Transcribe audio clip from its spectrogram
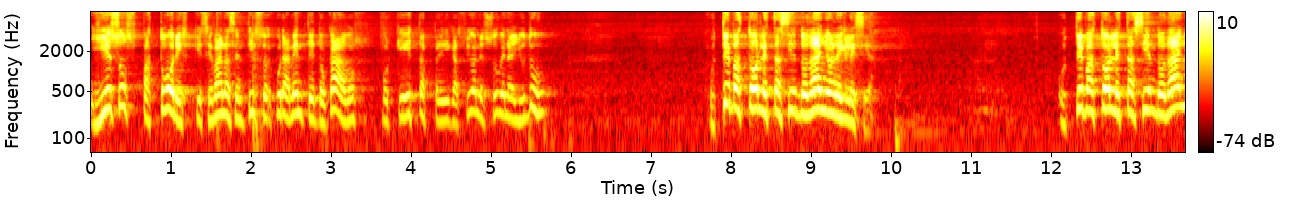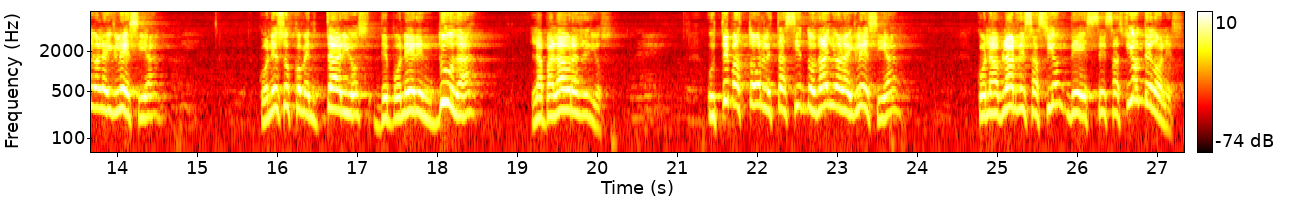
Y esos pastores que se van a sentir seguramente tocados, porque estas predicaciones suben a YouTube, usted pastor le está haciendo daño a la iglesia. Usted pastor le está haciendo daño a la iglesia con esos comentarios de poner en duda la palabra de Dios. Usted, pastor, le está haciendo daño a la iglesia con hablar de cesación de, cesación de dones.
